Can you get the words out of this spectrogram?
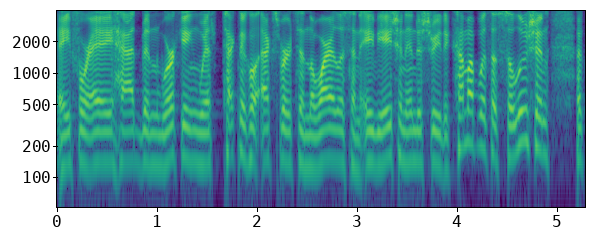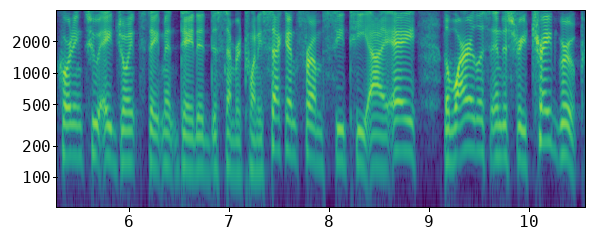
A4A had been working with technical experts in the wireless and aviation industry to come up with a solution, according to a joint statement dated December 22nd from CTIA, the wireless industry trade group.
